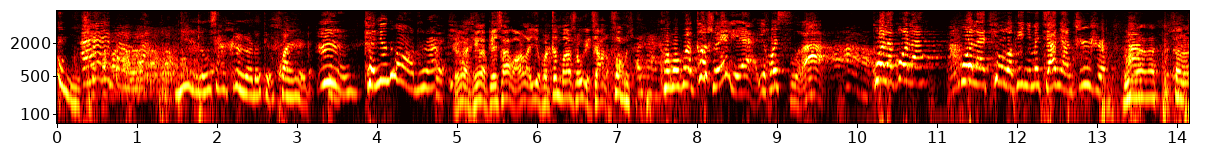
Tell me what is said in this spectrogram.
呢？你哎，爸爸爸，您这龙虾个个都挺欢实的，嗯，肯定特好吃。行了行了，别瞎玩了，一会儿真把手给夹了，放回去。快快快，搁水里，一会儿死了。过来过来过来，听我给你们讲讲知识来来来，上来。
